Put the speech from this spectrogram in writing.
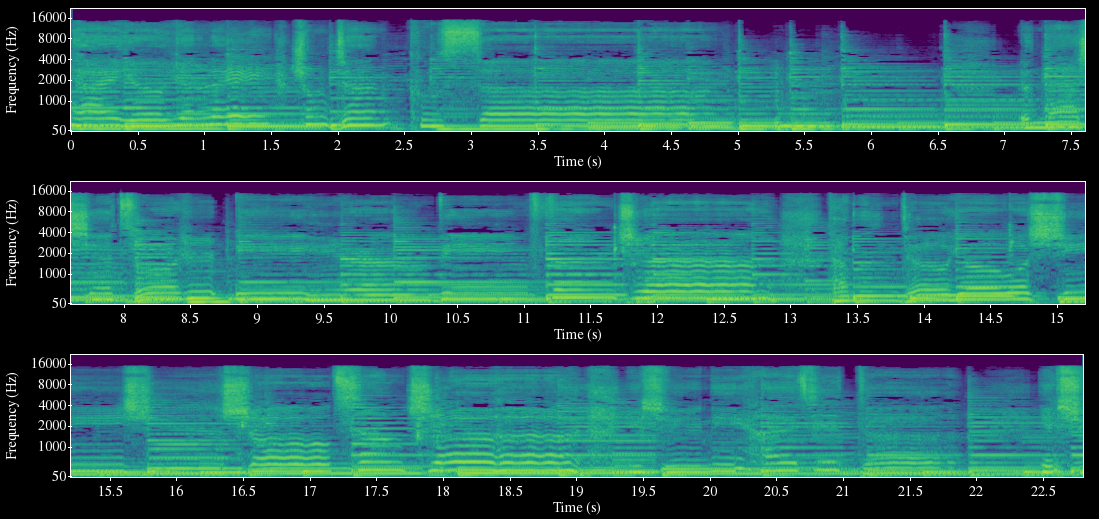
还有眼泪冲淡苦涩，而那些昨日依然缤纷着，他们都有我细心收藏着。也许你还记得。也许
